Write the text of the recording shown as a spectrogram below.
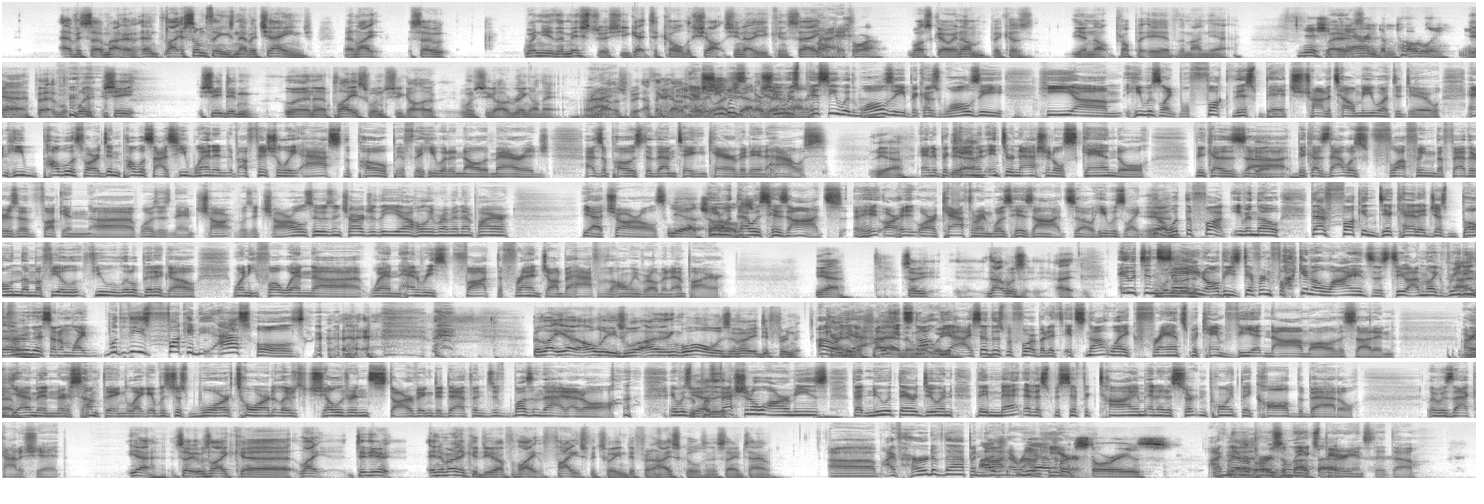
ever so much, and like some things never change, and like so, when you're the mistress, you get to call the shots. You know, you can say Right. sure. what's going on because you're not property of the man yet. Yeah, she Whereas- Karened him totally. Yeah, know? but when she she didn't learn her place once she got a once she got a ring on it, and Right. that was I think that was yeah. really She was she she was on it. pissy with Wolsey because Wolsey he um he was like, well, fuck this bitch trying to tell me what to do, and he published or didn't publicize. He went and officially asked the Pope if the, he would annul the marriage, as opposed to them taking care of it in house. Yeah, and it became Yeah. an international scandal because uh, Yeah. because that was fluffing the feathers of fucking uh, what was his name? Char was it Charles who was in charge of the uh, Holy Roman Empire? Yeah, Charles. Yeah, He Charles. that was his aunt, uh, or his, or Catherine was his aunt. So he was like, "Yo, what the fuck?" Even though that fucking dickhead had just boned them a few few little bit ago when he fought when uh, when Henry fought the French on behalf of the Holy Roman Empire. yeah. So uh, that was uh, It's of the- insane, all these different fucking alliances too. I'm like reading through this and I'm like, what are these fucking assholes? but like yeah, all these. War, I think war was a very different Oh kind yeah, of affair I mean, it's not. we. yeah, I said this before, but it's it's not like France became Vietnam all of a sudden, or No. Yemen or something. Like it was just war torn. There was children starving to death, and it wasn't that at all. it was Yeah, they- professional armies that knew what they were doing. They met at a specific time, and at a certain point, they called the battle. It was that kind of shit. Yeah, so it was like uh, like did you in America? Do you have like fights between different high schools in the same town? Um, I've heard of that, but not I've, around yeah, I've here. heard stories. I've heard never stories personally about that. experienced it though.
